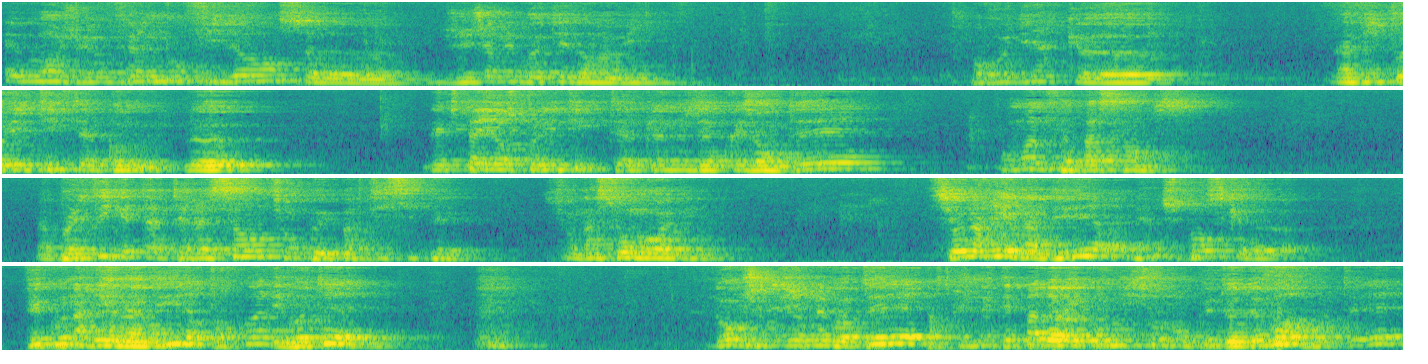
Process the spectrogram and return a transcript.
Et bon, je vais vous faire une confidence. Euh, je n'ai jamais voté dans ma vie. Pour vous dire que la vie politique telle que l'expérience politique telle qu'elle nous est présentée, pour moi, ne fait pas sens. La politique est intéressante si on peut y participer, si on a son mot à dire. Si on n'a rien à dire, eh je pense que, vu qu'on n'a rien à dire, pourquoi aller voter? Donc je n'ai jamais voté parce que je n'étais pas dans les conditions non plus de devoir voter,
